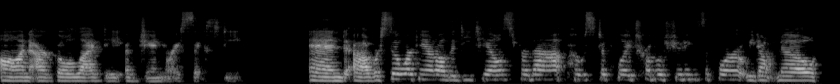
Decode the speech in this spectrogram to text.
on our go live date of January 16th. And uh, we're still working out all the details for that post-deploy troubleshooting support. We don't know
